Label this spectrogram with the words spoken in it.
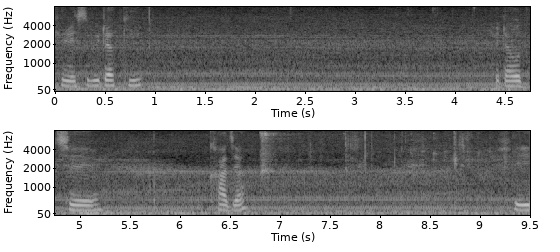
সেই রেসিপিটা কি? এটা হচ্ছে খাজা। সেই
